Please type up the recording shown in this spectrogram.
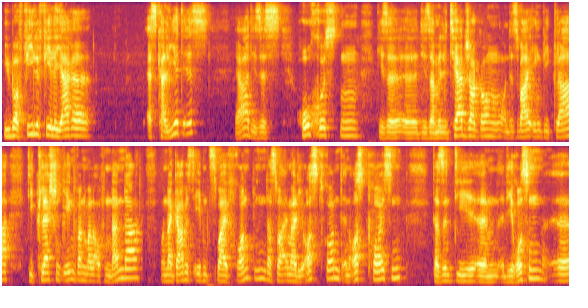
über viele, viele Jahre eskaliert ist. Ja, dieses Hochrüsten, diese, äh, dieser Militärjargon und es war irgendwie klar, die clashen irgendwann mal aufeinander und dann gab es eben zwei Fronten. Das war einmal die Ostfront in Ostpreußen da sind die, ähm, die Russen äh,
